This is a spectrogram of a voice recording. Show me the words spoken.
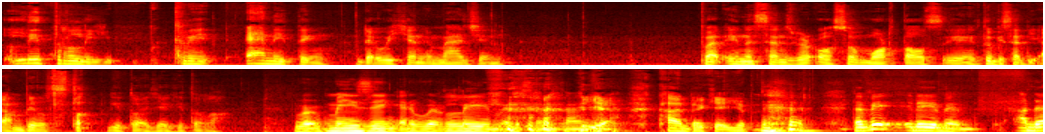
literally create anything that we can imagine but in a sense we're also mortals ya, itu bisa diambil stuck gitu aja gitu loh we're amazing and we're lame at the same time. Iya, kinda kayak gitu. Tapi ini Ben, ada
